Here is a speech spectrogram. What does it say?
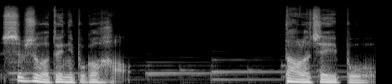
是不是我对你不够好？到了这一步，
